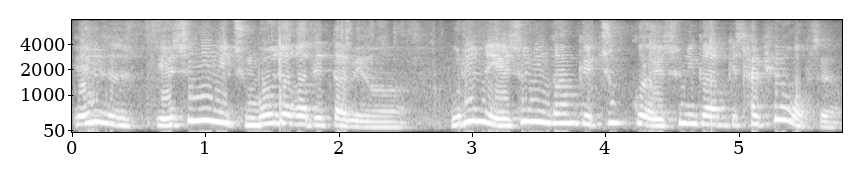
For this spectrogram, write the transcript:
예를 들어서 예수님이 중보자가 됐다면 우리는 예수님과 함께 죽고 예수님과 함께 살 필요가 없어요.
